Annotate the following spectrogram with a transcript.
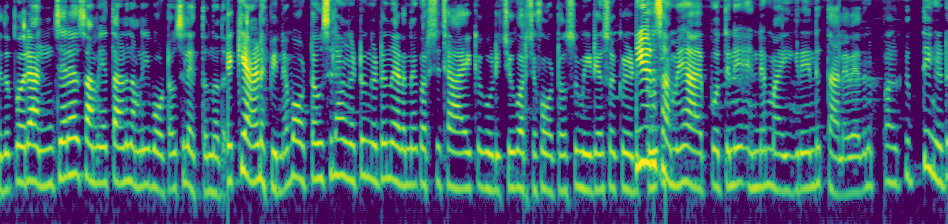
ഇതിപ്പോൾ ഒരു അഞ്ചര സമയത്താണ് നമ്മൾ ഈ ബോട്ട് ഹൗസിൽ എത്തുന്നത്. ഇതൊക്കെയാണ്. പിന്നെ ബോട്ട് ഹൗസിൽ അങ്ങോട്ടും ഇങ്ങോട്ടും നടന്ന് കുറച്ച് ചായയൊക്കെ കുടിച്ചു കുറച്ച് ഫോട്ടോസും വീഡിയോസും ഒക്കെ എടുത്തു ഈ ഒരു സമയമായപ്പോത്തിന് എന്റെ മൈഗ്രെയിന്റെ തലവേദന പകുതി ഇങ്ങോട്ട്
